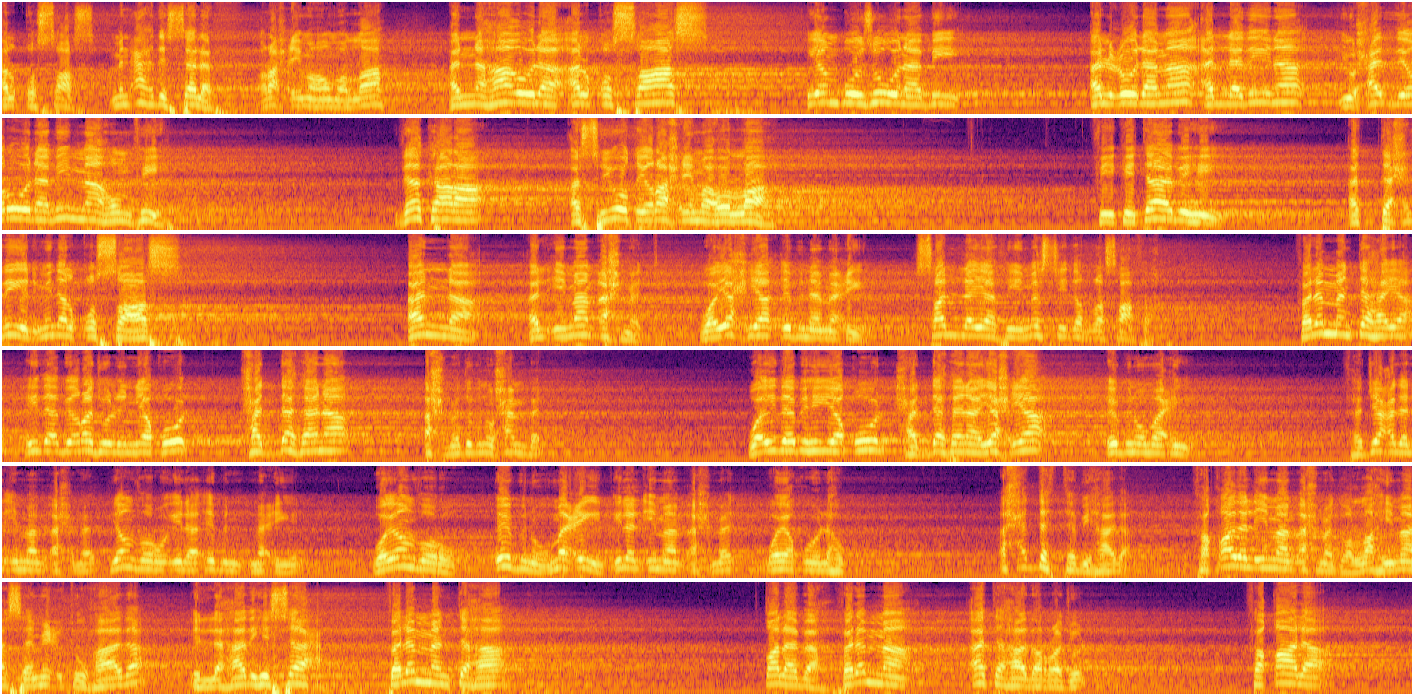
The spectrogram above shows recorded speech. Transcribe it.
القصاص من عهد السلف رحمهم الله أن هؤلاء القصاص ينبذون بالعلماء الذين يحذرون مما هم فيه. ذكر السيوطي رحمه الله في كتابه التحذير من القصاص أن الإمام أحمد ويحيى ابن معين صليا في مسجد الرصافة. فلما انتهيا إذا برجل يقول حدثنا أحمد بن حنبل. وإذا به يقول حدثنا يحيى ابن معين. فجعل الإمام أحمد ينظر إلى ابن معين وينظر ابن معين إلى الإمام أحمد ويقول له أحدثت بهذا؟ فقال الإمام أحمد والله ما سمعت هذا إلا هذه الساعة. فلما انتهى طلبه فلما أتى هذا الرجل فقال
